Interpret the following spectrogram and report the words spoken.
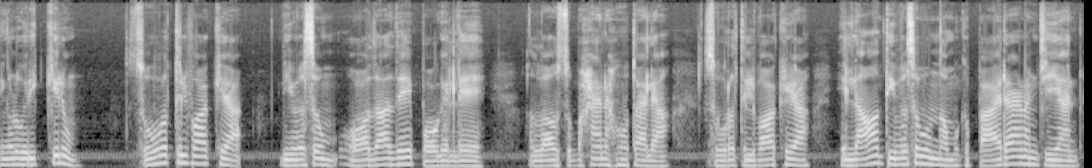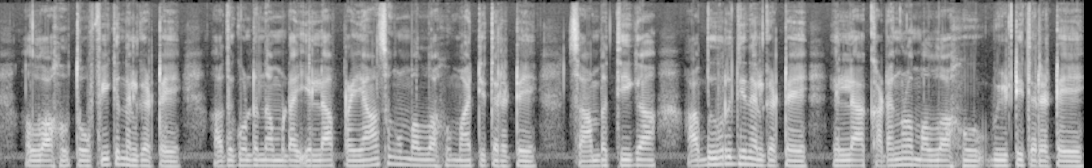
നിങ്ങൾ ഒരിക്കലും സൂറത്തിൽ വാക്യ ദിവസവും ഓതാതെ പോകല്ലേ. അള്ളാഹു സുബാനഹു താല സൂറത്തിൽ വാക്യ എല്ലാ ദിവസവും നമുക്ക് പാരായണം ചെയ്യാൻ അള്ളാഹു തോഫീക്ക് നൽകട്ടെ. അതുകൊണ്ട് നമ്മുടെ എല്ലാ പ്രയാസങ്ങളും അള്ളാഹു മാറ്റിത്തരട്ടെ. സാമ്പത്തിക അഭിവൃദ്ധി നൽകട്ടെ. എല്ലാ കടങ്ങളും അള്ളാഹു വീട്ടിത്തരട്ടെ.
